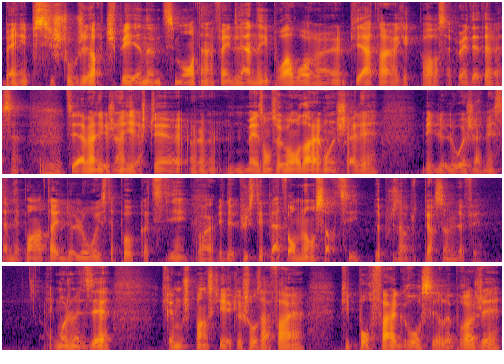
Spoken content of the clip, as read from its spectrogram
ben puis si je suis obligé in un petit montant à la fin de l'année pour avoir un pied à terre à quelque part, ça peut être intéressant. Tu sais, avant, les gens, ils achetaient un- un- une maison secondaire ou un chalet, mais ils le louaient jamais. Ça venait pas en tête de louer, c'était pas quotidien. Ouais. Mais depuis que ces plateformes-là ont sorti, de plus en plus de personnes le font. Fait que moi, je me disais, crème, je pense qu'il y a quelque chose à faire. Puis pour faire grossir le projet,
